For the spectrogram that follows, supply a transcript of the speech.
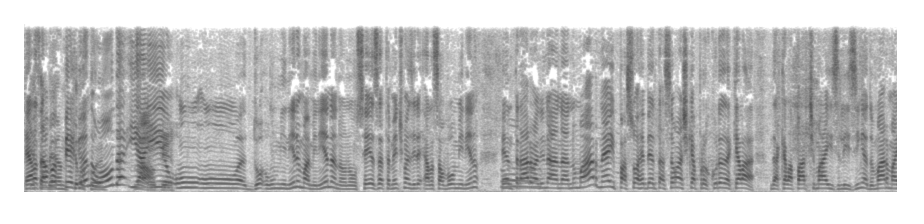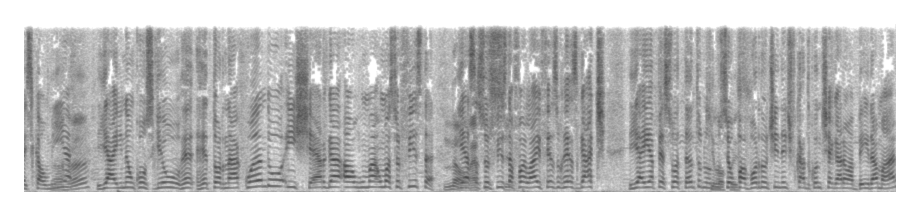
Ela tava sabendo, que pegando onda e Não, aí um, um, um menino e uma menina, não, não sei exatamente, mas ele- ela salvou um menino, entraram ali na, na- no mar, né? E passou a arrebentação, acho que à procura daquela, daquela parte mais lisinha do mar, mais calminha. E aí não conseguiu re- retornar quando enxerga alguma, uma surfista. Não, e essa é surfista possível. foi lá e fez o resgate. E aí a pessoa, tanto no, Que no seu isso. pavor, não tinha identificado. Quando chegaram à beira-mar,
